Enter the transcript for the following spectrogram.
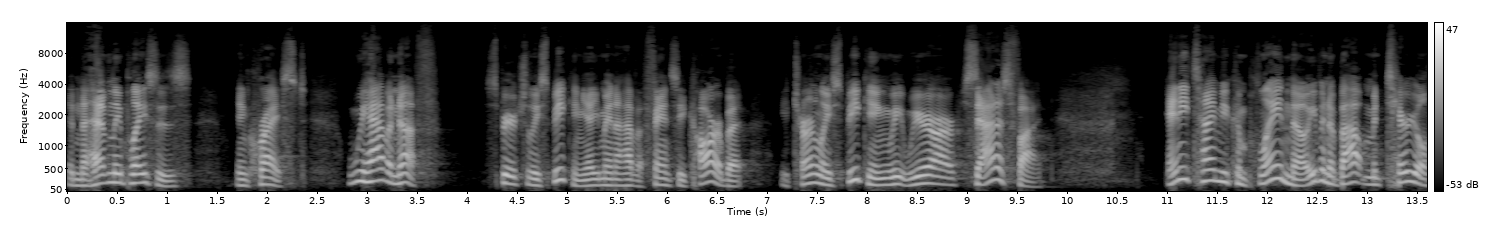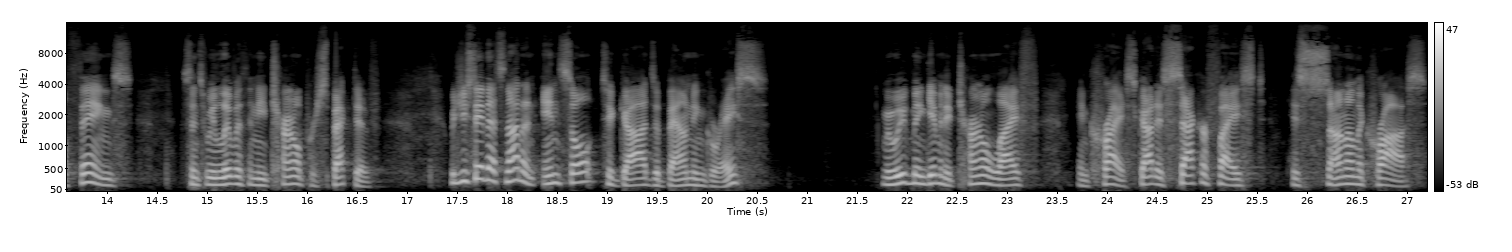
in the heavenly places in Christ. We have enough, spiritually speaking. Yeah, you may not have a fancy car, but eternally speaking, we, we are satisfied. Anytime you complain, though, even about material things, since we live with an eternal perspective, would you say that's not an insult to God's abounding grace? I mean, we've been given eternal life in Christ. God has sacrificed his Son on the cross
